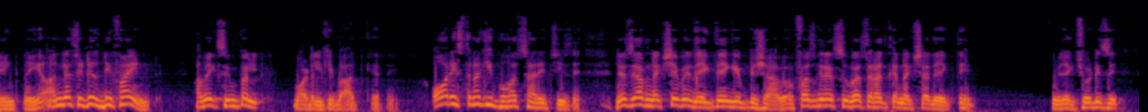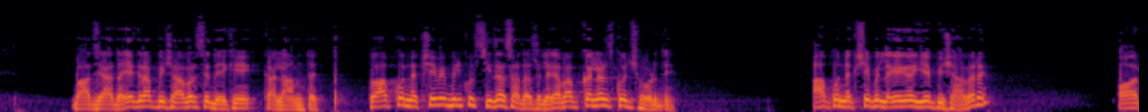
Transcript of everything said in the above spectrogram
لنک نہیں ہے انلیس اٹ از ڈیفائنڈ ہم ایک سمپل ماڈل کی بات کر رہے ہیں اور اس طرح کی بہت ساری چیزیں جیسے آپ نقشے پہ دیکھتے ہیں کہ پشاور فرسٹ کریں صبح سرحد کا نقشہ دیکھتے ہیں مجھے ایک چھوٹی سی بات یاد آئی اگر آپ پشاور سے دیکھیں کلام تک تو آپ کو نقشے پہ بالکل سیدھا سادہ سے لگے اب آپ کلرز کو چھوڑ دیں آپ کو نقشے پہ لگے گا یہ پشاور ہے اور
